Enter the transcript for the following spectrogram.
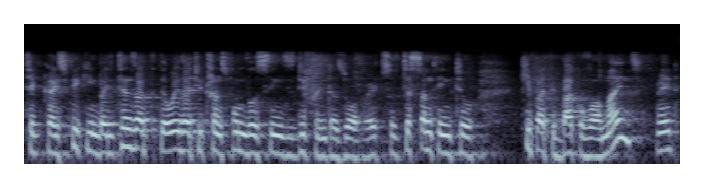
Technically speaking, but it turns out the way that you transform those things is different as well, right? So just something to keep at the back of our minds, right?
